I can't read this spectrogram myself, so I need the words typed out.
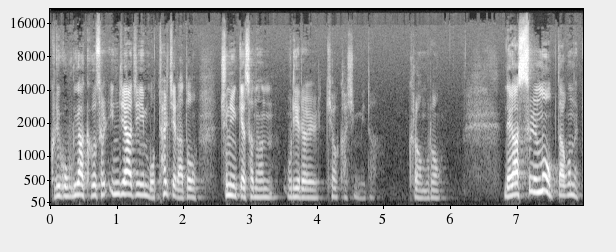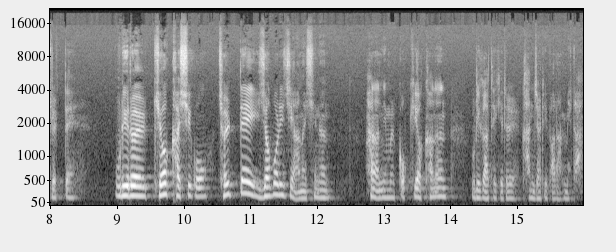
그리고 우리가 그것을 인지하지 못할지라도 주님께서는 우리를 기억하십니다. 그러므로 내가 쓸모없다고 느낄 때 우리를 기억하시고 절대 잊어버리지 않으시는 하나님을 꼭 기억하는 우리가 되기를 간절히 바랍니다.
